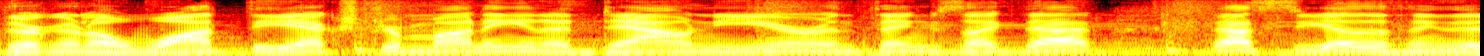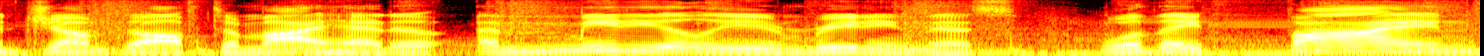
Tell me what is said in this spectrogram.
they're going to want the extra money in a down year and things like that. That's the other thing that jumped off to my head immediately in reading this. Will they find,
